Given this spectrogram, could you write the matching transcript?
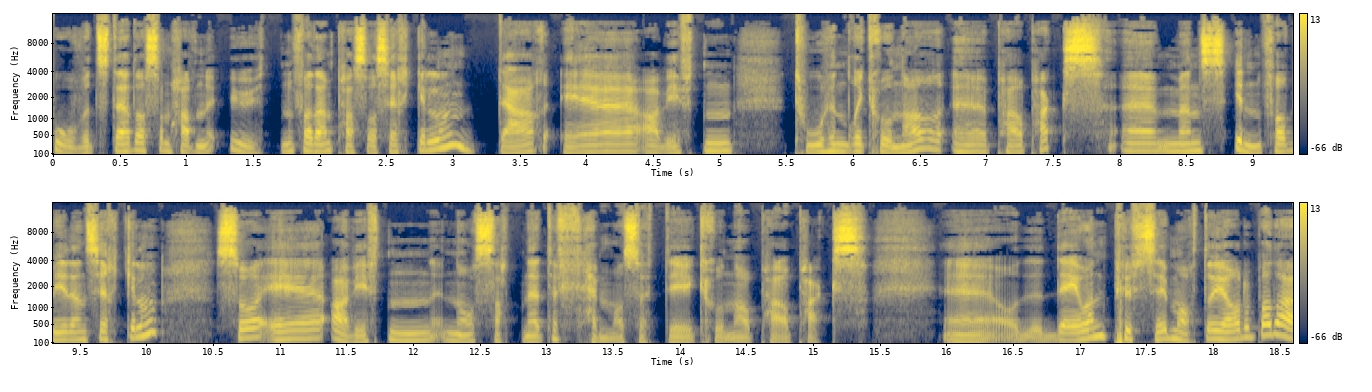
hovedsteder som havner utenfor den passersirkelen, der er avgiften 200 kroner eh, per pax, eh, mens innenfor den sirkelen så er avgiften nå satt ned til 75 kroner per pax. Eh, det er jo en pussig måte å gjøre det på, da.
